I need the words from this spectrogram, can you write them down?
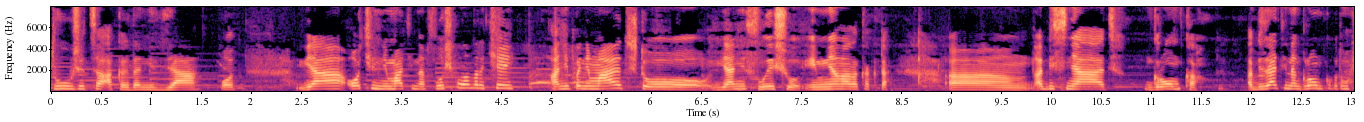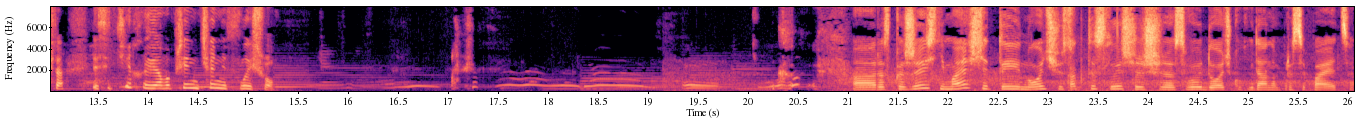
тужиться, а когда нельзя. Вот. Я очень внимательно слушала врачей. Они понимают, что я не слышу, и мне надо как-то э, объяснять громко. Обязательно громко, потому что если тихо, я вообще ничего не слышу. Расскажи, снимаешь ли ты ночью, как ты слышишь э, свою дочку, когда она просыпается?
